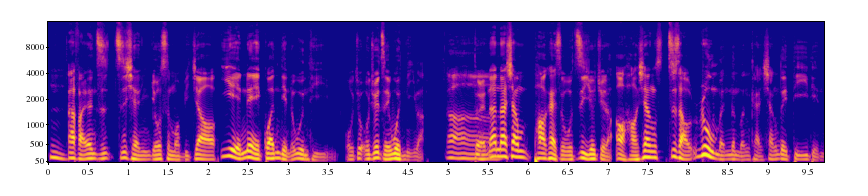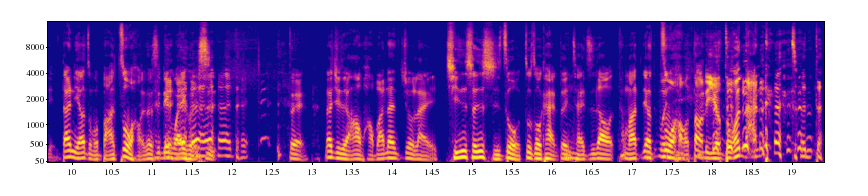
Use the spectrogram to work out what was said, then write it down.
嗯，那反正之之前有什么比较业内观点的问题，我就我就直接问你嘛。啊，对，那那像 Podcast，我自己就觉得哦，好像至少入门的门槛相对低一点点，但你要怎么把它做好，那是另外一回事。对对，那觉得哦，好吧，那就来亲身实做做做看，对你才知道他妈要做好到底有多难。真的，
